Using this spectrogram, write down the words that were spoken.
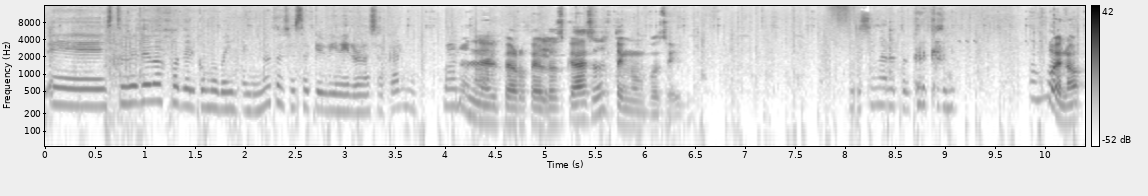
eh, estuve debajo de él como 20 minutos hasta que vinieron a sacarme. Bueno, en el peor de sí. los casos, tengo un fusil. Me. Bueno,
